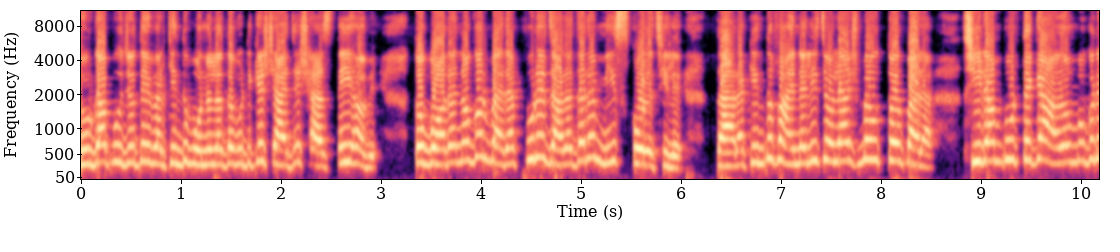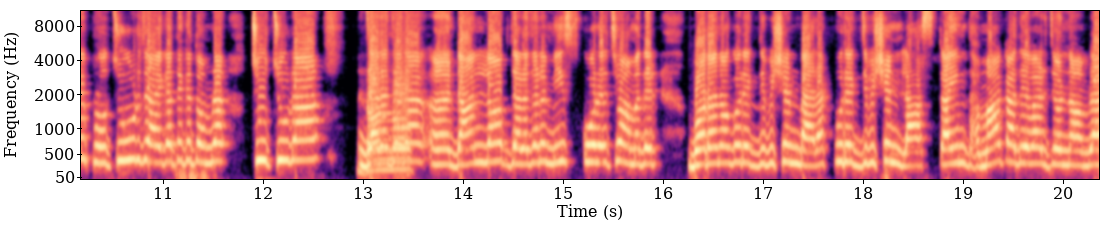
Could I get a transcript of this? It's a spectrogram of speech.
দুর্গাপুজোতে এবার কিন্তু বনলতা বুটিকের সাহায্যে সাজতেই হবে। তো বরানগর ব্যারাকপুরে যারা যারা মিস করেছিলে তারা কিন্তু ফাইনালি চলে আসবে উত্তরপাড়া। শ্রীরামপুর থেকে আরম্ভ করে প্রচুর জায়গা থেকে তোমরা চুচুড়া যারা। যারা ডানলভ যারা যারা মিস করেছ আমাদের Baranagar exhibition Barrackpore exhibition last time ধামাকা দেওয়ার জন্য আমরা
